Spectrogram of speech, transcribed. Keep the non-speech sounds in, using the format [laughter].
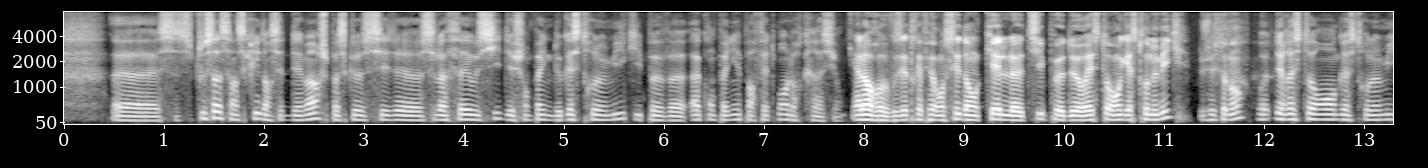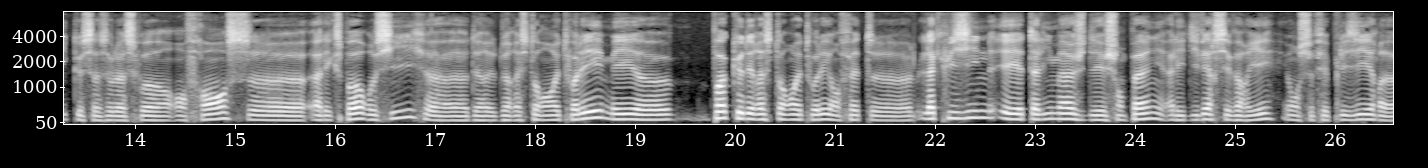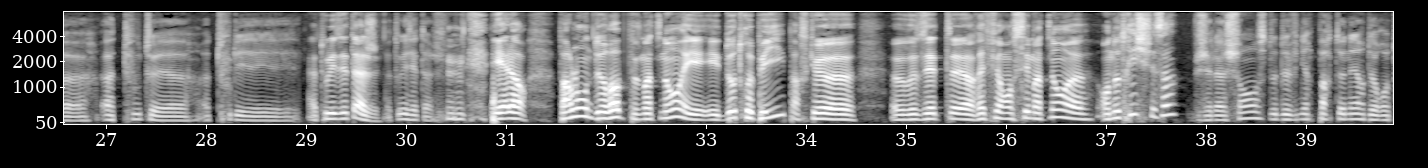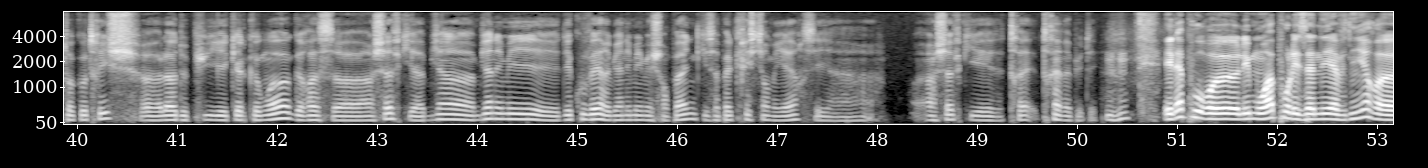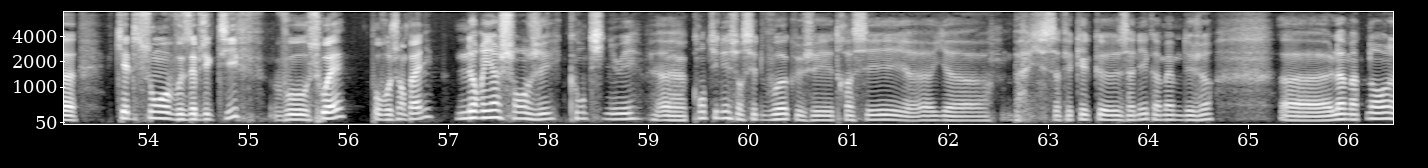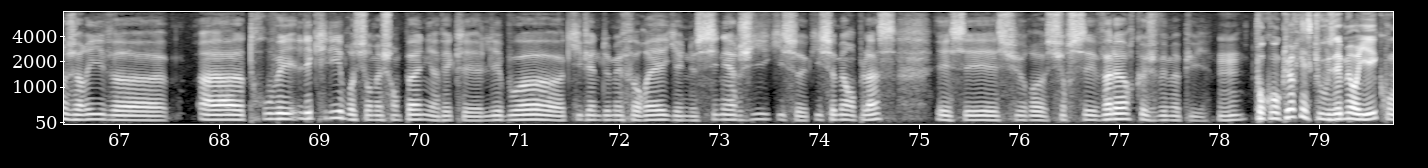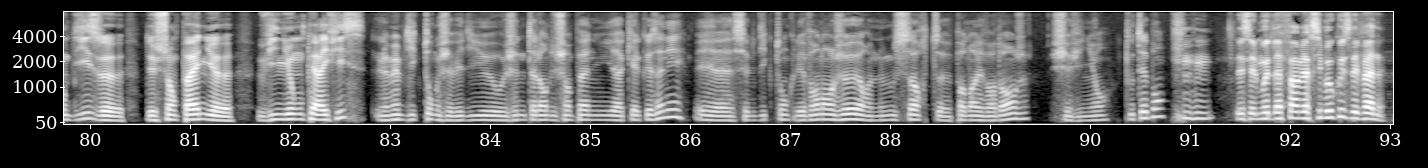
Euh, tout ça s'inscrit dans cette démarche parce que euh, cela fait aussi des champagnes de gastronomie qui peuvent accompagner parfaitement leur création. Alors, vous êtes référencé dans quel type de restaurant gastronomique, justement? Des restaurants gastronomiques, que ça cela soit en France, euh, à l'export aussi, euh, des, des restaurants étoilés, mais euh, pas que des restaurants étoilés en fait. Euh, la cuisine est à l'image des champagnes, elle est diverse et variée, et on se fait plaisir euh, à, toutes, euh, à, tous les, À tous les étages. à tous les étages. [laughs] Et alors, parlons d'Europe maintenant et, et d'autres pays, parce que vous êtes référencé maintenant en Autriche, c'est ça? J'ai la chance de devenir partenaire de Rotok Autriche, là depuis quelques mois, grâce à un chef qui a bien, bien aimé, et découvert et bien aimé mes champagnes, qui s'appelle Christian Meyer. C'est un, un chef qui est très, très réputé. Et là, pour euh, les mois, pour les années à venir, euh, quels sont vos objectifs, vos souhaits pour vos champagnes Ne rien changer, continuer, euh, continuer sur cette voie que j'ai tracée il y a, bah, ça fait quelques années quand même déjà. Là maintenant, j'arrive à trouver l'équilibre sur mes champagnes avec les, les bois euh, qui viennent de mes forêts. Il y a une synergie qui se, qui se met en place et c'est sur, euh, sur ces valeurs que je vais m'appuyer. Pour conclure, qu'est-ce que vous aimeriez qu'on dise euh, de champagne Vignon père et fils? Le même dicton que j'avais dit aux jeunes talents du champagne il y a quelques années, et c'est le dicton que les vendangeurs nous sortent pendant les vendanges. Chez Vignon, tout est bon. Et [laughs] c'est le mot de la fin. Merci beaucoup, Stéphane.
